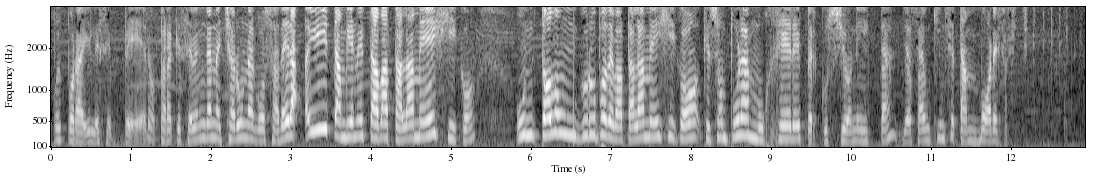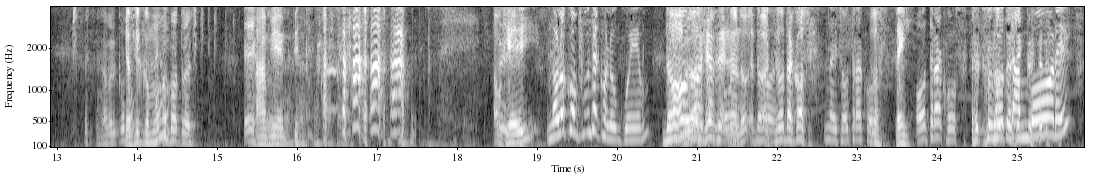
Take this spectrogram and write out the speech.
Pues por ahí les espero, para que se vengan a echar una gozadera. Y también está Batala México, un todo un grupo de Batala México que son puras mujeres percusionistas, ya saben, 15 tambores así. A ver, ¿cómo? ¿Así como? ¿Cómo otra vez? Eso. Ah, bien. ok. No lo confunda con los huevos. No, no, es, tambores. no, no, es otra cosa. No, es otra cosa. Los-. Otra cosa. Los tambores.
